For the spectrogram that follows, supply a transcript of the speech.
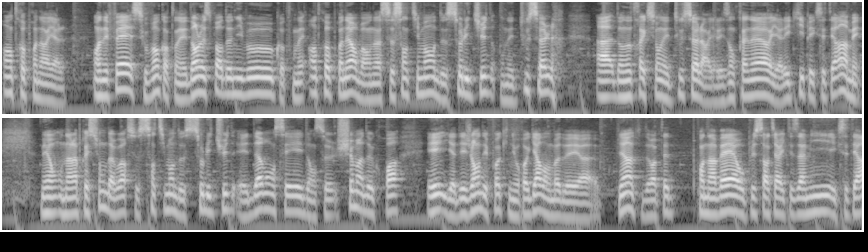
entrepreneuriale. En effet, souvent quand on est dans le sport de niveau, quand on est entrepreneur, bah, on a ce sentiment de solitude, on est tout seul dans notre action, on est tout seul. Alors il y a les entraîneurs, il y a l'équipe, etc. Mais, on a l'impression d'avoir ce sentiment de solitude et d'avancer dans ce chemin de croix. Et il y a des gens des fois qui nous regardent en mode euh, Viens, tu devrais peut-être prendre un verre ou plus sortir avec tes amis, etc.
